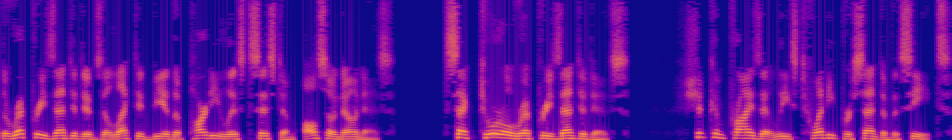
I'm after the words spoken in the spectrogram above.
The representatives elected via the party list system, also known as sectoral representatives, should comprise at least 20% of the seats.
